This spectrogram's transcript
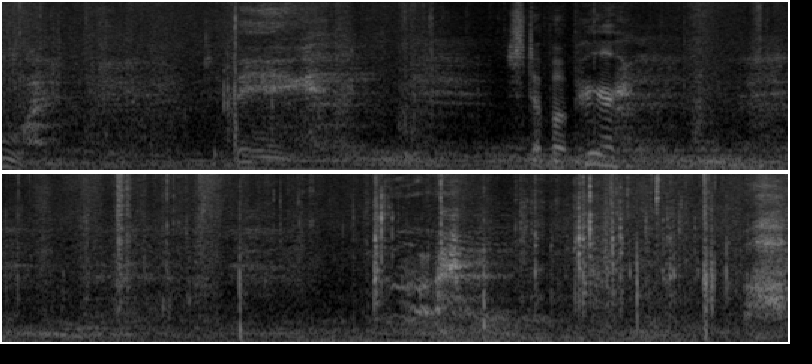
Ooh, big step up here. Oh,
